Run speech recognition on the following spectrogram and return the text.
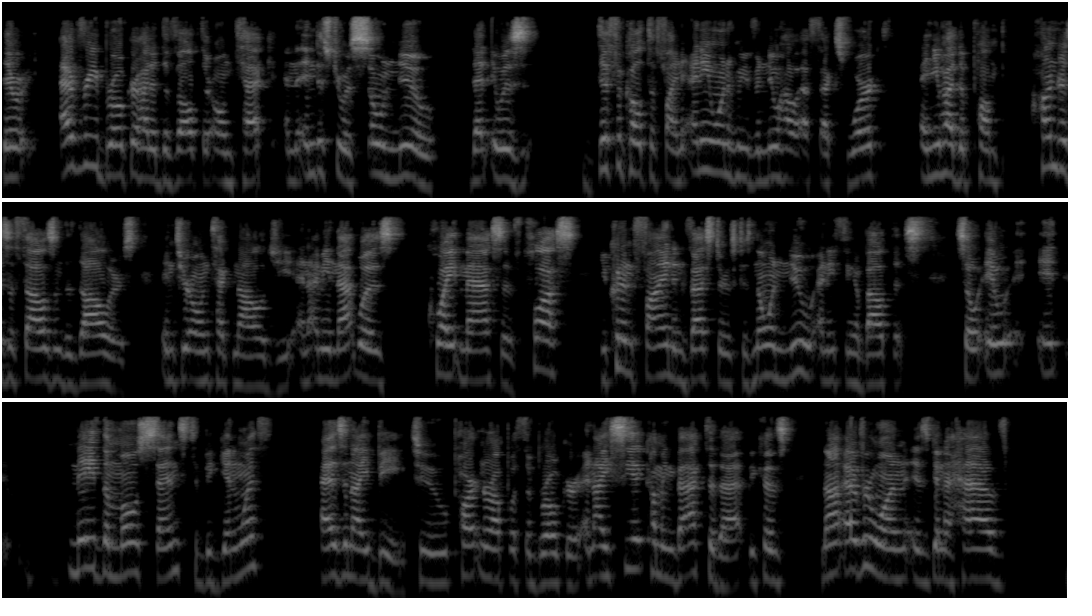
there every broker had to develop their own tech, and the industry was so new that it was difficult to find anyone who even knew how FX worked, and you had to pump hundreds of thousands of dollars into your own technology. And I mean, that was quite massive. Plus, you couldn't find investors because no one knew anything about this. So it, it made the most sense to begin with as an IB to partner up with the broker. And I see it coming back to that because not everyone is going to have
